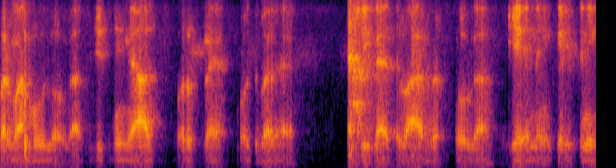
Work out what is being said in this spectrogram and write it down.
پر معمول ہوگا جتنی میعاد عرف میں معتبر ہے۔ اسی کا اعتبار ہوگا۔ یہ نہیں کہ اتنی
